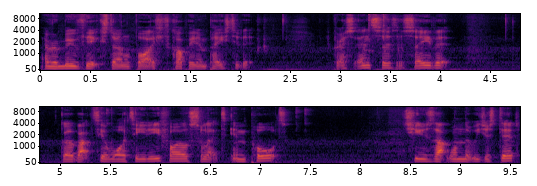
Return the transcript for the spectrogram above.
and remove the external part if you've copied and pasted it. Press enter to save it go back to your YTD file, select import, choose that one that we just did,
